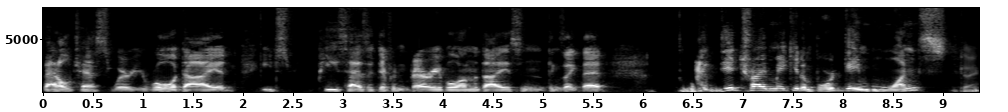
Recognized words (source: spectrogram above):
battle chess where you roll a die and each piece has a different variable on the dice and things like that. I did try making a board game once, Okay.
